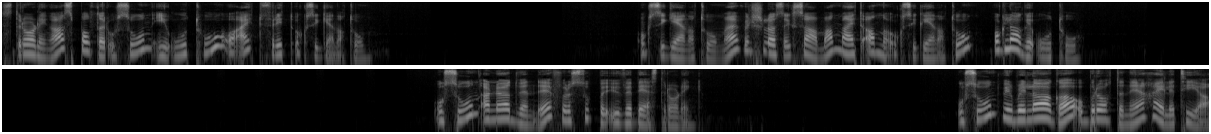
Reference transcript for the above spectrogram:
Strålinga spalter ozon i O2 og ett fritt oksygenatom. Oksygenatomet vil slå seg sammen med et annet oksygenatom og lage O2. Ozon er nødvendig for å stoppe UVB-stråling. Ozon vil bli laga og bråte ned hele tida,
